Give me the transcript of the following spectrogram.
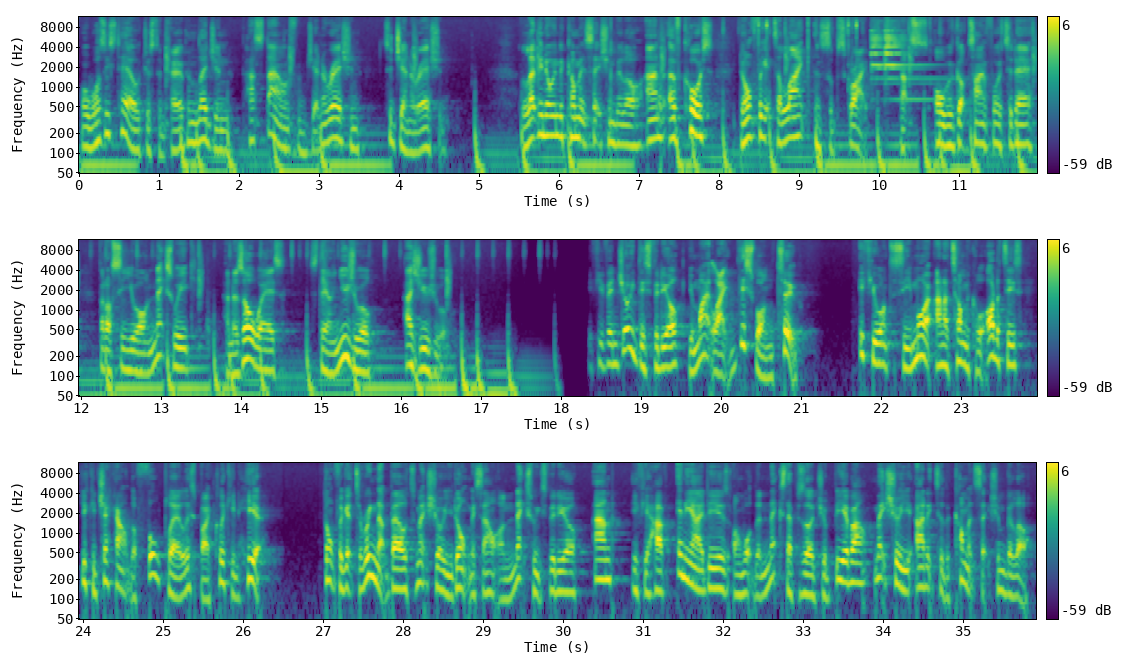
Or was his tale just an urban legend passed down from generation to generation? Let me know in the comment section below and of course don't forget to like and subscribe. That's all we've got time for today but I'll see you all next week and as always stay unusual as usual. If you've enjoyed this video you might like this one too. If you want to see more anatomical oddities you can check out the full playlist by clicking here. Don't forget to ring that bell to make sure you don't miss out on next week's video and if you have any ideas on what the next episode should be about, make sure you add it to the comment section below.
